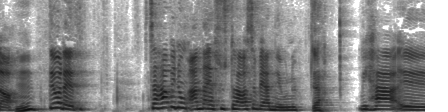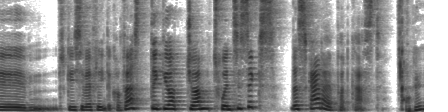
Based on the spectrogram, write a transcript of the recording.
Nå, mm. det var den. Så har vi nogle andre, jeg synes, der også er værd at nævne. Ja. Vi Vi har, øh, skal I se, hvad for en, der kom først? Det gjorde Jump 26, The Skydive Podcast. Okay.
